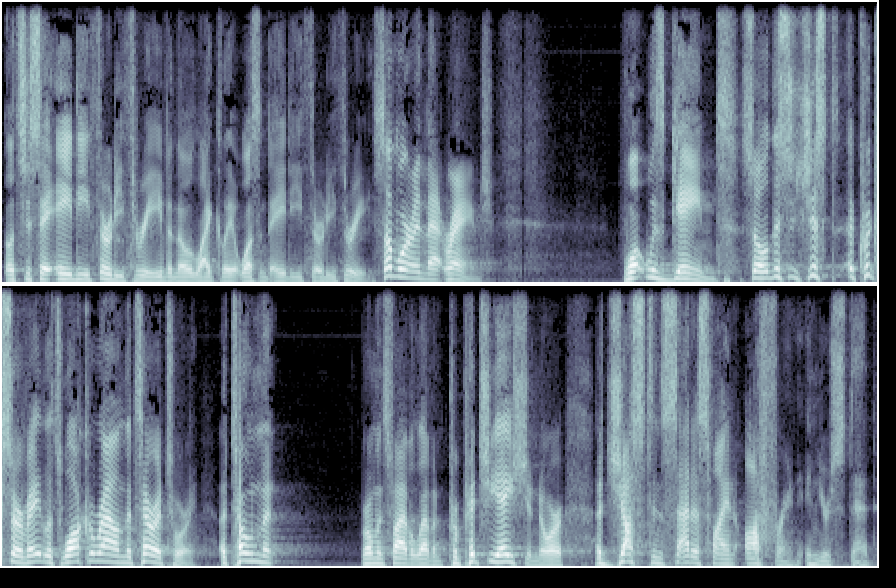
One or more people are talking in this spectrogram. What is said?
let's just say AD 33, even though likely it wasn't AD 33, somewhere in that range. What was gained? So, this is just a quick survey. Let's walk around the territory. Atonement, Romans 5:11. Propitiation or a just and satisfying offering in your stead.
